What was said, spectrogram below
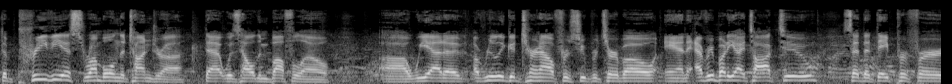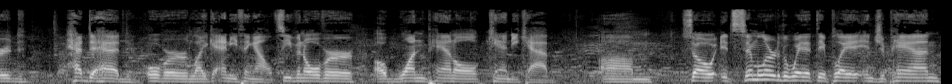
the previous Rumble in the Tundra that was held in Buffalo. Uh, we had a, a really good turnout for Super Turbo, and everybody I talked to said that they preferred head to head over like anything else, even over a one panel candy cab. Um, so it's similar to the way that they play it in Japan.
